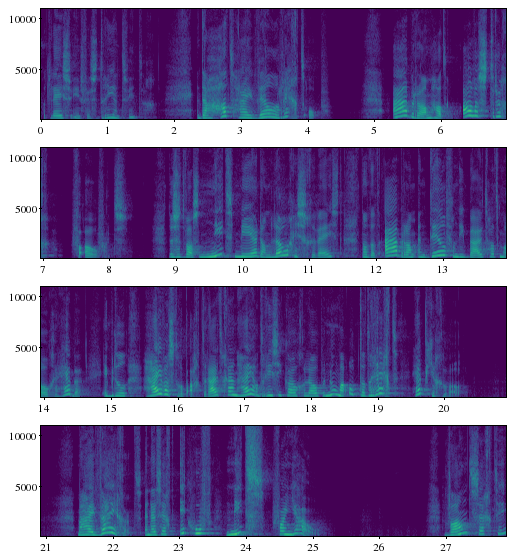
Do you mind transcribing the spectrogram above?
Dat lezen we in vers 23. En daar had hij wel recht op. Abraham had alles terug veroverd. Dus het was niet meer dan logisch geweest dan dat Abraham een deel van die buit had mogen hebben. Ik bedoel, hij was erop achteruit gegaan, hij had risico gelopen, noem maar op, dat recht heb je gewoon. Maar hij weigert en hij zegt, ik hoef niets van jou. Want, zegt hij,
